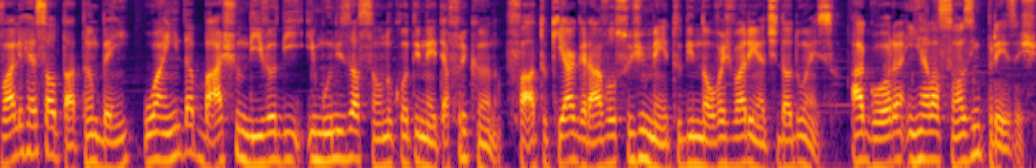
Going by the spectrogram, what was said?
Vale ressaltar também o ainda baixo nível de imunização no continente africano, fato que agrava o surgimento de novas variantes da doença. Agora, em relação às empresas,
